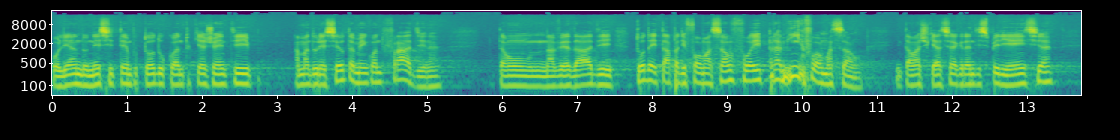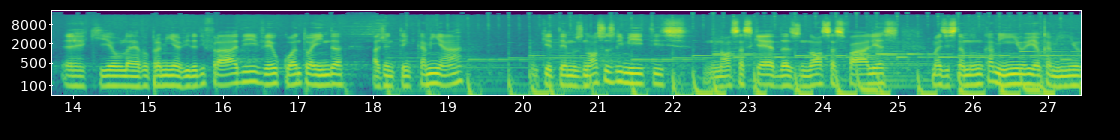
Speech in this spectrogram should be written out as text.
olhando nesse tempo todo o quanto que a gente amadureceu também quanto frade, né? Então, na verdade, toda a etapa de formação foi para minha formação. Então, acho que essa é a grande experiência é, que eu levo para minha vida de frade e ver o quanto ainda a gente tem que caminhar, porque temos nossos limites, nossas quedas, nossas falhas, mas estamos no caminho e é o caminho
